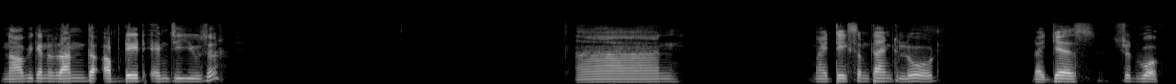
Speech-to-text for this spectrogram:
Now we're going to run the update mg user. And might take some time to load but i guess it should work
